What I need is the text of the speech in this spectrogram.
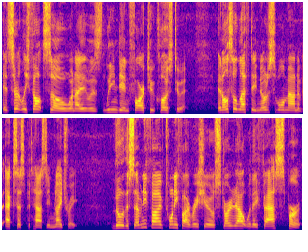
It certainly felt so when I was leaned in far too close to it. It also left a noticeable amount of excess potassium nitrate. Though the 75-25 ratio started out with a fast spurt,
